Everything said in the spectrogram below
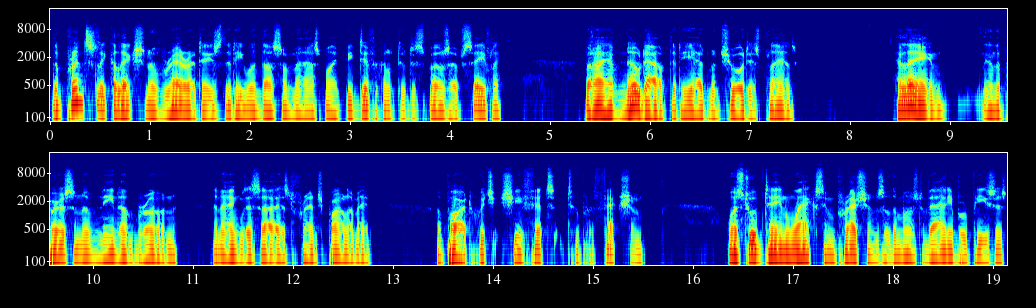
The princely collection of rarities that he would thus amass might be difficult to dispose of safely, but I have no doubt that he had matured his plans. Helene, in the person of Nina Brun, an anglicized French parlourmaid, a part which she fits to perfection, was to obtain wax impressions of the most valuable pieces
